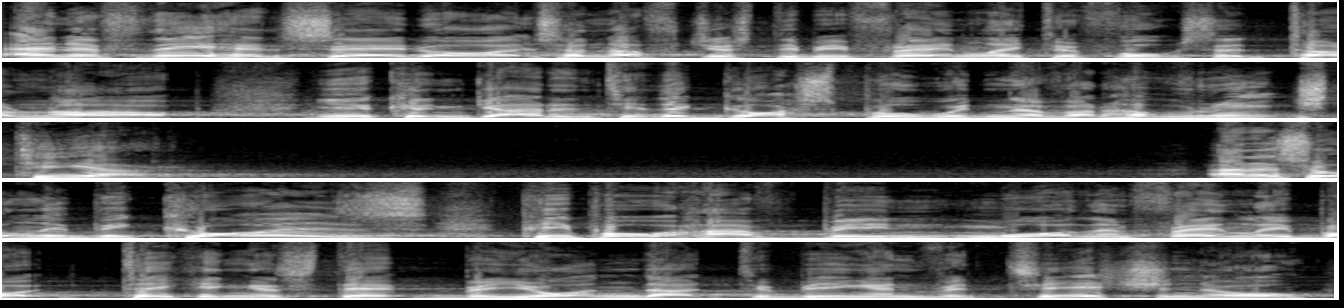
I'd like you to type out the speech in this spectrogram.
And if they had said, oh, it's enough just to be friendly to folks that turn up, you can guarantee the gospel would never have reached here. And it's only because people have been more than friendly, but taking a step beyond that to being invitational,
